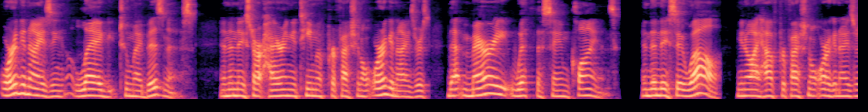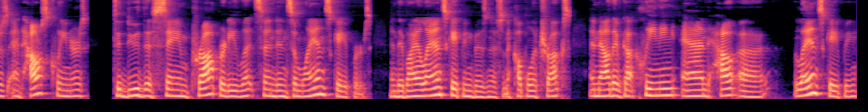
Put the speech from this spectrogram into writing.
organizing leg to my business. And then they start hiring a team of professional organizers that marry with the same clients. And then they say, well, you know, I have professional organizers and house cleaners to do the same property. Let's send in some landscapers. And they buy a landscaping business and a couple of trucks and now they've got cleaning and how, uh, landscaping,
